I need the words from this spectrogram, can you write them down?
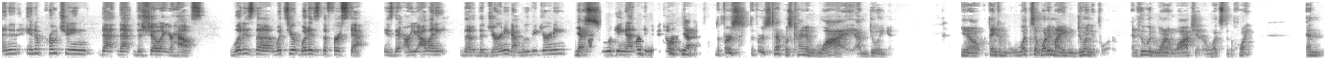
And in, in approaching that that the show at your house, what is the what's your what is the first step? Is there are you outlining the the journey that movie journey? Yes. looking at first, individual. yeah. The first the first step was kind of why I'm doing it. You know, think of what's it, what am I even doing it for, and who would want to watch it, or what's the point? And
